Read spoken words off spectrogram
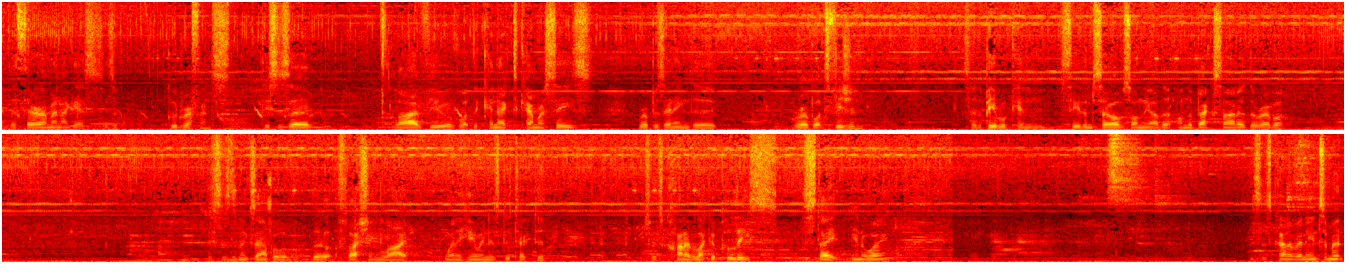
and the theremin, I guess, is a good reference. This is a live view of what the Kinect camera sees, representing the robot's vision. So the people can see themselves on the other on the back side of the robot. This is an example of the flashing light when a human is detected. So it's kind of like a police state in a way. This is kind of an intimate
